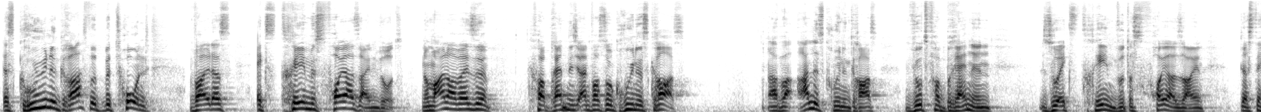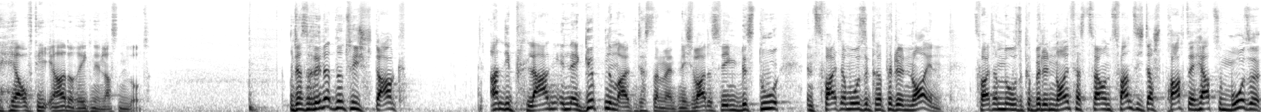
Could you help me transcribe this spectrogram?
Das grüne Gras wird betont, weil das extremes Feuer sein wird. Normalerweise verbrennt nicht einfach so grünes Gras. Aber alles grüne Gras wird verbrennen, so extrem wird das Feuer sein, das der Herr auf die Erde regnen lassen wird. Und das erinnert natürlich stark an die Plagen in Ägypten im Alten Testament, nicht wahr? Deswegen bist du in 2. Mose Kapitel 9. 2. Mose Kapitel 9, Vers 22, da sprach der Herr zu Mose,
